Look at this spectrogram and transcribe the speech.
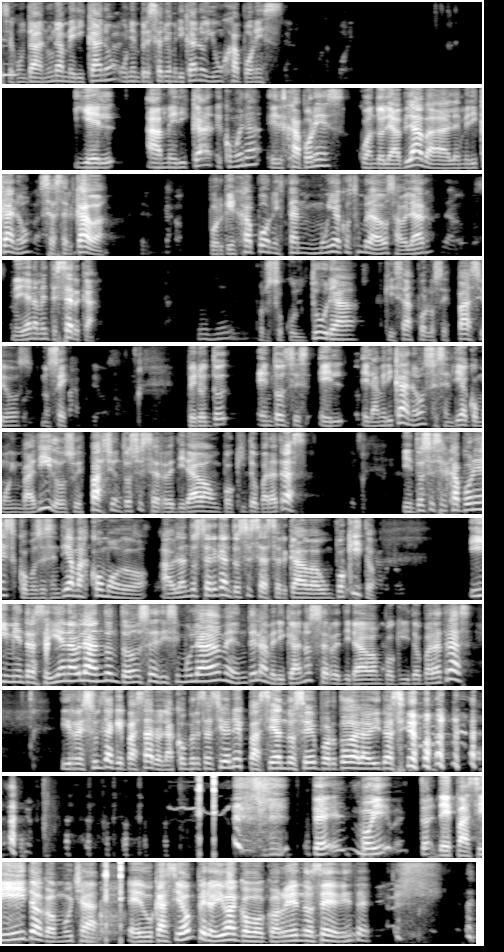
se juntaban un americano, un empresario americano y un japonés. Y el americano, ¿cómo era? El japonés, cuando le hablaba al americano, se acercaba. Porque en Japón están muy acostumbrados a hablar medianamente cerca. Por su cultura, quizás por los espacios, no sé. Pero entonces el, el, americano se sentía como invadido en su espacio, entonces se retiraba un poquito para atrás. Y entonces el japonés, como se sentía más cómodo hablando cerca, entonces se acercaba un poquito. Y mientras seguían hablando, entonces disimuladamente el americano se retiraba un poquito para atrás. Y resulta que pasaron las conversaciones paseándose por toda la habitación. despacito, con mucha educación, pero iban como corriéndose, ¿viste?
